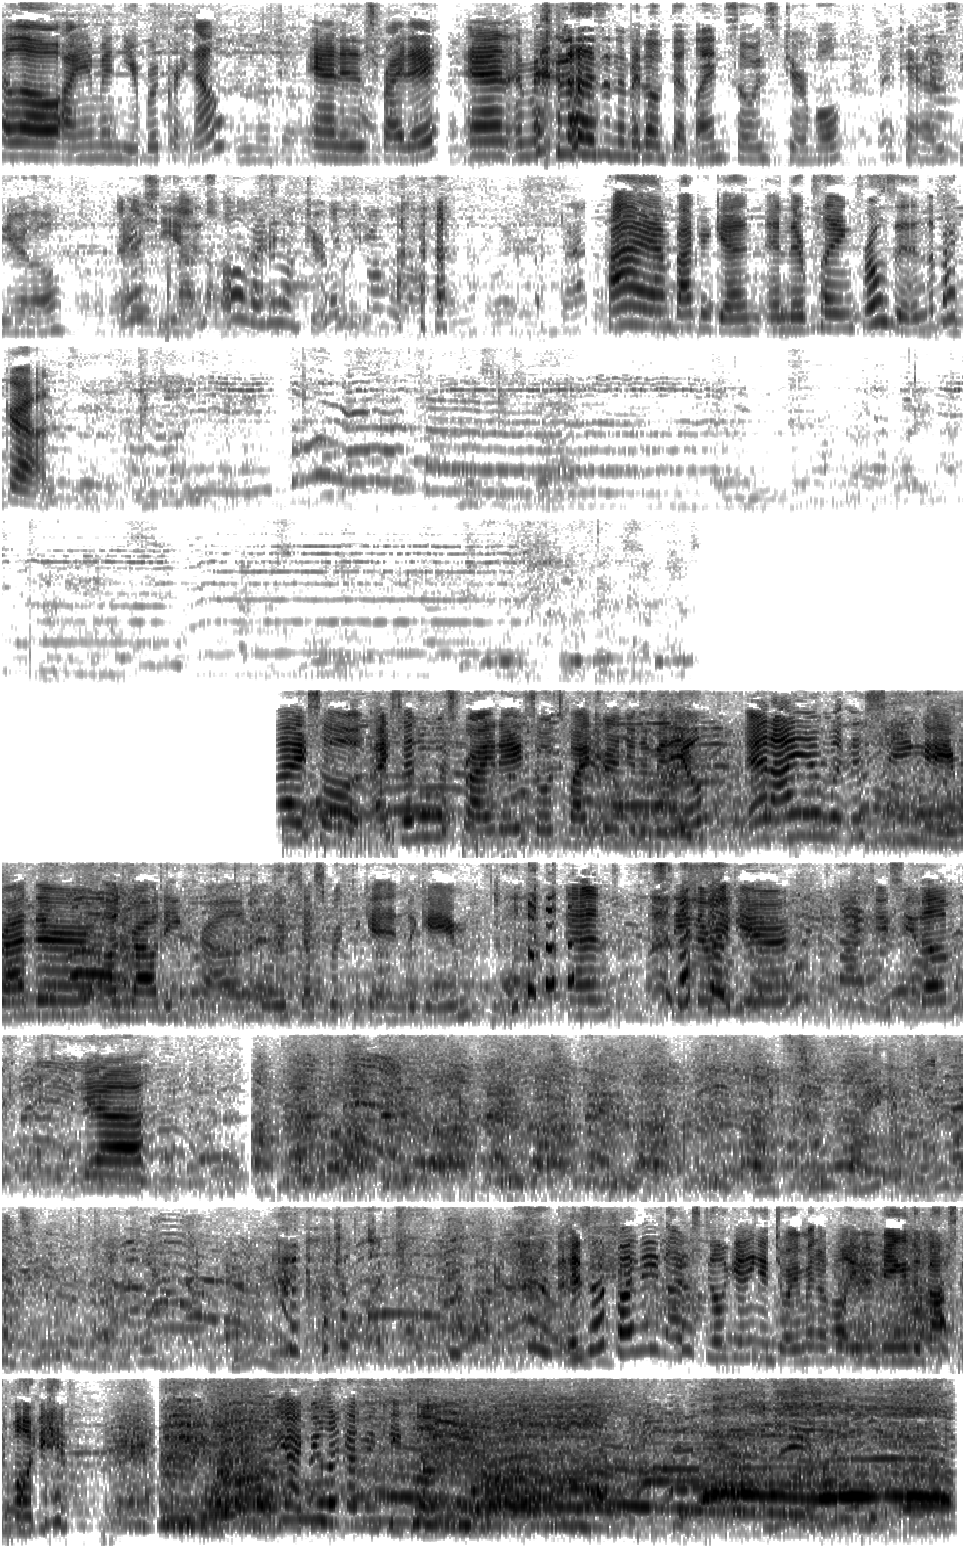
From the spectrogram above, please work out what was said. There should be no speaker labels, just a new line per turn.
Hello, I am in yearbook right now, and it is Friday, and Amanda is in the middle of deadline, so is Gerbil. You can't really see her though. There she is. Oh, my little Gerbil. Hi, I'm back again, and they're playing Frozen in the background. So I said it was Friday, so it's my turn to do the video, and I am witnessing a rather unrowdy crowd who is desperate to get in the game. and see them right here. Do you see them? Yeah.
It's so
Is it funny that I'm still getting enjoyment of even being in the basketball game? Keep plugging.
